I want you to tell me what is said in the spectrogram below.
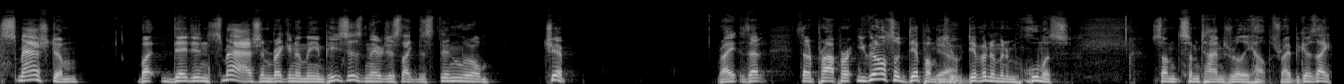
smashed them, but they didn't smash and break into a million pieces, and they're just like this thin little chip. Right? Is that is that a proper? You can also dip them Yeah. too. Dipping them in hummus some sometimes really helps, right? Because I,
